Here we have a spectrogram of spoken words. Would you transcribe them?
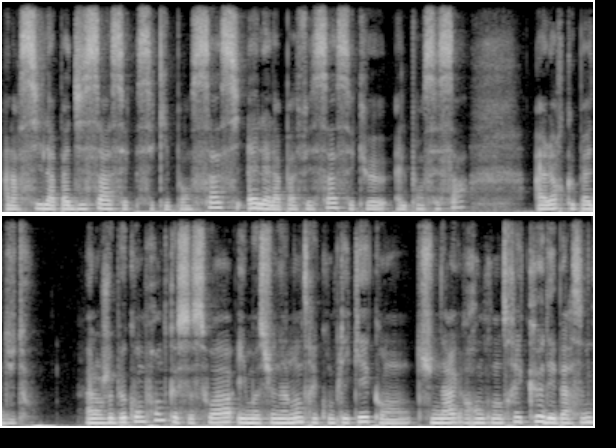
Alors s'il n'a pas dit ça, c'est qu'il pense ça. Si elle, elle n'a pas fait ça, c'est qu'elle pensait ça. Alors que pas du tout. Alors je peux comprendre que ce soit émotionnellement très compliqué quand tu n'as rencontré que des personnes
